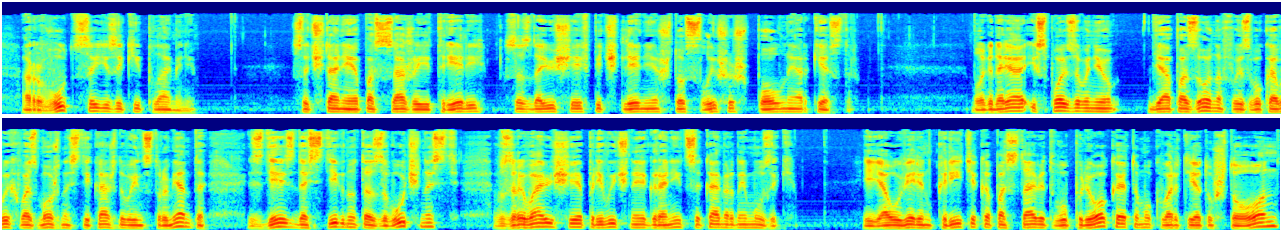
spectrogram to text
— рвутся языки пламени. Сочетание пассажей и трелей, создающее впечатление, что слышишь полный оркестр. Благодаря использованию диапазонов и звуковых возможностей каждого инструмента здесь достигнута звучность, взрывающая привычные границы камерной музыки. И я уверен, критика поставит в упрек этому квартету, что он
